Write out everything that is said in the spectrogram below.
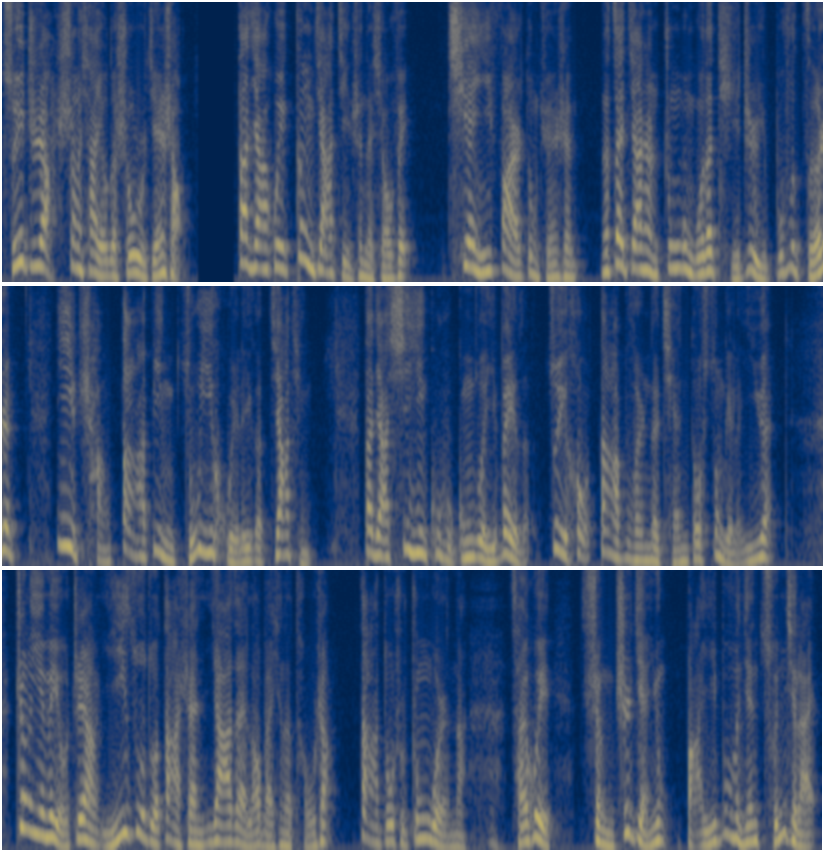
随之啊上下游的收入减少，大家会更加谨慎的消费。牵一发而动全身。那再加上中共国的体制与不负责任，一场大病足以毁了一个家庭。大家辛辛苦苦工作一辈子，最后大部分人的钱都送给了医院。正因为有这样一座座大山压在老百姓的头上，大多数中国人呢才会省吃俭用，把一部分钱存起来，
